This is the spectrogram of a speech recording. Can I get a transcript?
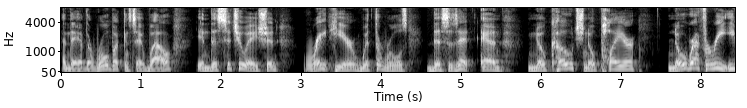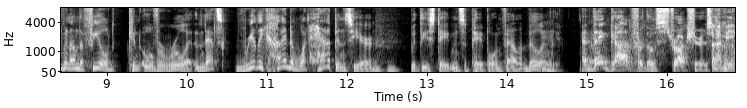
and they have the rule book and say, well, in this situation, right here with the rules, this is it. And no coach, no player, no referee, even on the field, can overrule it. And that's really kind of what happens here mm-hmm. with these statements of papal infallibility. Hmm. And thank God for those structures. I mean,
